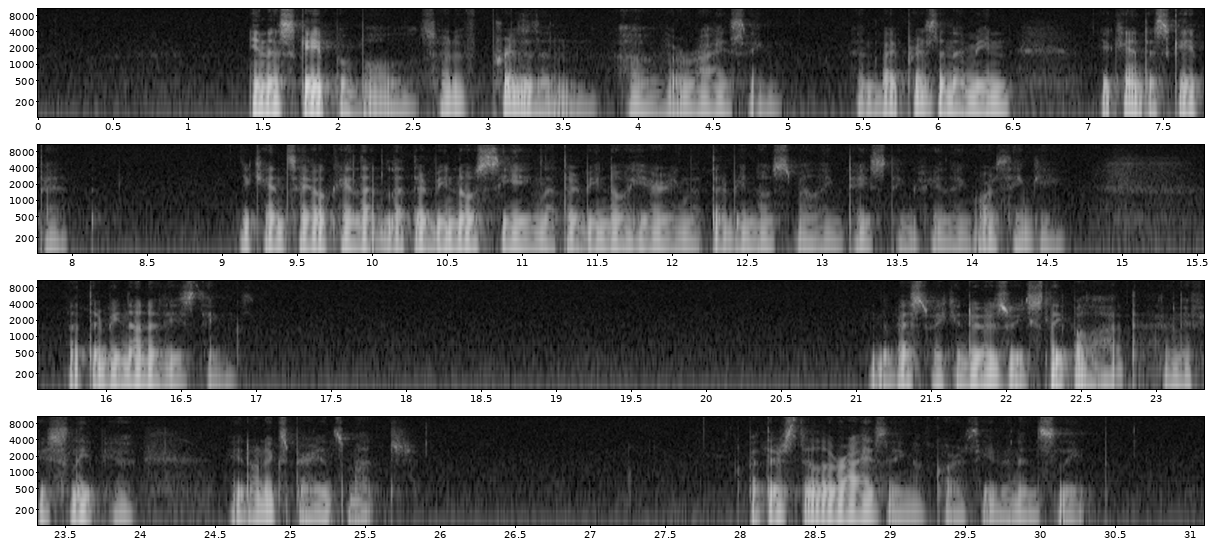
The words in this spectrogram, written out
inescapable sort of prison of arising. And by prison I mean you can't escape it. You can't say, okay, let, let there be no seeing, let there be no hearing, let there be no smelling, tasting, feeling, or thinking. Let there be none of these things. And the best we can do is we sleep a lot. And if you sleep, you, you don't experience much. But they're still arising, of course, even in sleep.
